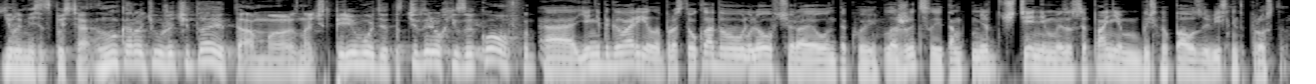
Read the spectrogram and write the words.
Юра месяц спустя. Ну, короче, уже читает там, э, значит, переводит с четырех языков. А, я не договорила, просто укладывал Лёву вчера, и он такой ложится, и там между чтением и засыпанием обычно пауза виснет просто,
